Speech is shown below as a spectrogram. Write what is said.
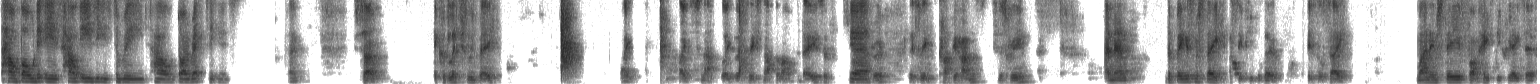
how bold it is, how easy it is to read, how direct it is. Okay. So it could literally be like like snap, like literally snap them out of the days of scrolling yeah. through. Literally clap your hands to the screen. And then the biggest mistake I see people do is they'll say, my name's Steve from HD Creative,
